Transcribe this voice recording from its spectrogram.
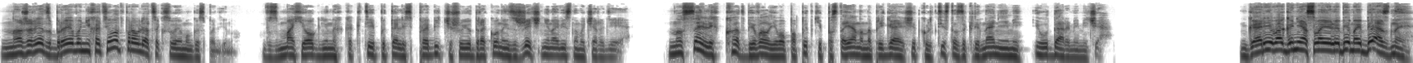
Но жрец Брейва не хотел отправляться к своему господину. Взмахи огненных когтей пытались пробить чешую дракона и сжечь ненавистного чародея. Но Сай легко отбивал его попытки, постоянно напрягая щит культиста заклинаниями и ударами меча. «Гори в огне своей любимой бездны!»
